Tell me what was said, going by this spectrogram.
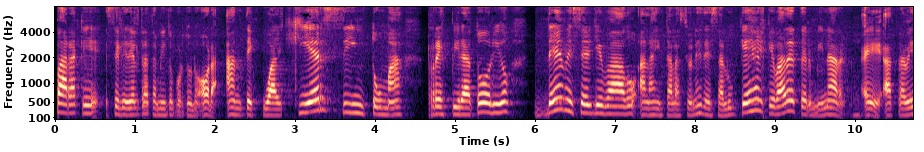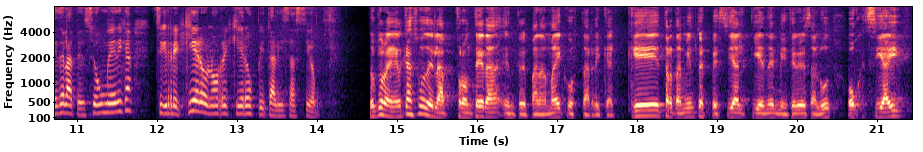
para que se le dé el tratamiento oportuno. Ahora, ante cualquier síntoma, respiratorio debe ser llevado a las instalaciones de salud, que es el que va a determinar eh, a través de la atención médica si requiere o no requiere hospitalización. Doctora, en el caso de la frontera entre Panamá y Costa Rica, ¿qué tratamiento especial tiene el Ministerio de Salud? O si hay,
